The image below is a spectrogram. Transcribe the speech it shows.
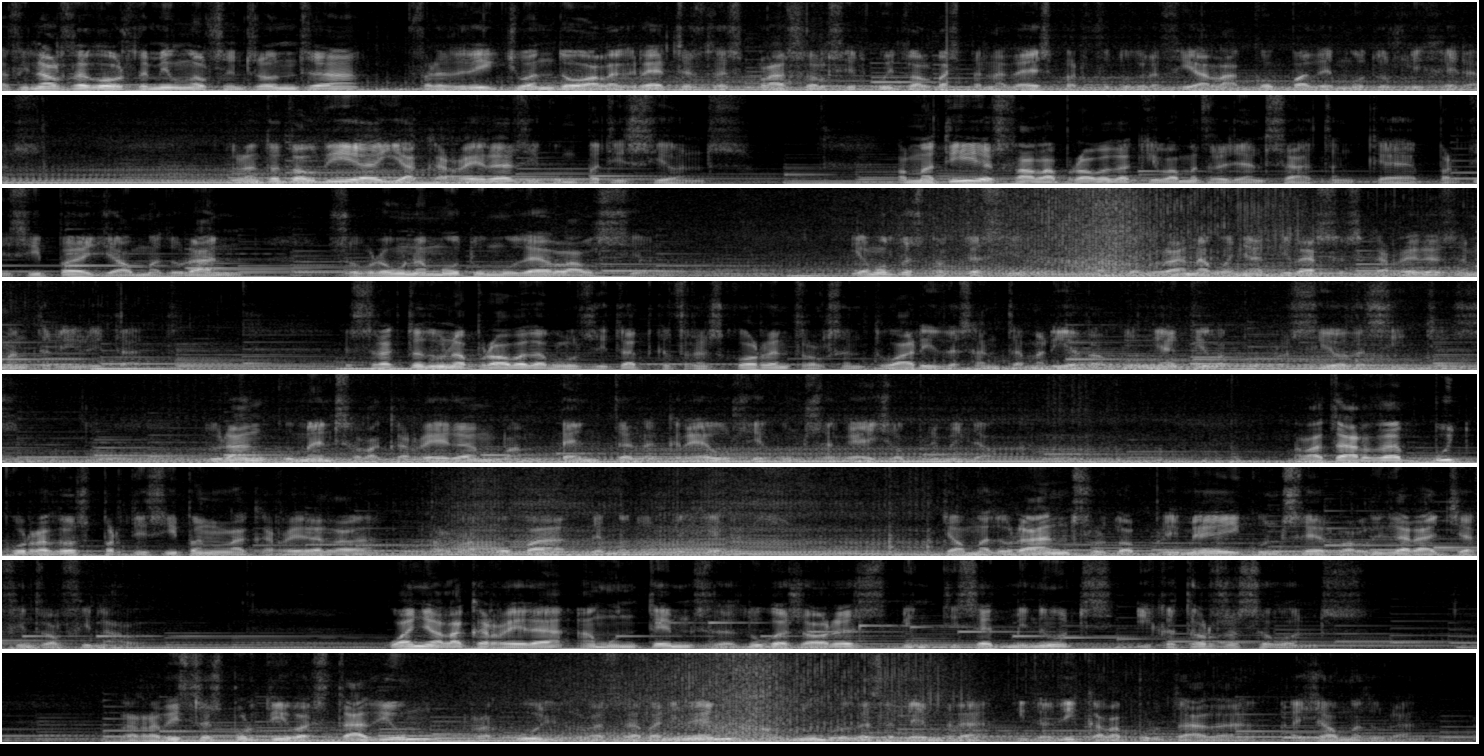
A finals d'agost de 1911, Frederic Joandó Alegret es desplaça al circuit del Baix Penedès per fotografiar la Copa de Motos Ligeres. Durant tot el dia hi ha carreres i competicions. Al matí es fa la prova de quilòmetre llançat, en què participa Jaume Duran, sobre una moto model Alcyon. Hi ha molta expectació, perquè Duran ha guanyat diverses carreres amb anterioritat. Es tracta d'una prova de velocitat que transcorre entre el santuari de Santa Maria del Vinyet i la població de Sitges. Durant comença la carrera amb l'empenta de creus i aconsegueix el primer lloc. A la tarda, vuit corredors participen en la carrera de, per la Copa de Motos Ligeres. Jaume Duran surt del primer i conserva el lideratge fins al final. Guanya la carrera amb un temps de 2 hores, 27 minuts i 14 segons. La revista esportiva Stadium recull l'esdeveniment el número de setembre i dedica la portada a Jaume Duran.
